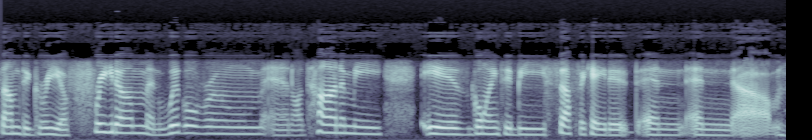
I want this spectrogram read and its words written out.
some degree of freedom and wiggle room and autonomy is going to be suffocated and and um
